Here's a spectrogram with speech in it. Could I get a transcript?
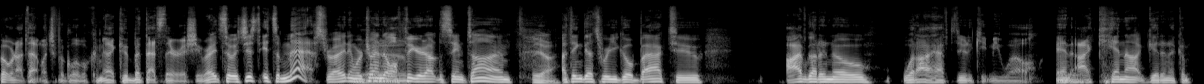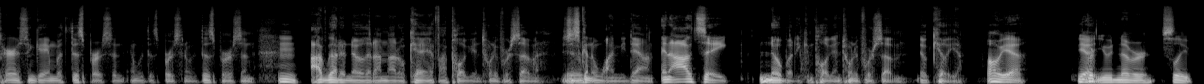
But we're not that much of a global community. But that's their issue, right? So it's just it's a mess, right? And we're trying to all figure it out at the same time. yeah I think that's where you go back to I've got to know what I have to do to keep me well. And Mhm. I cannot get in a comparison game with this person and with this person and with this person. Mm. I've got to know that I'm not okay if I plug in 24 7. It's just going to wind me down. And I would say nobody can plug in 24 7. It'll kill you. Oh yeah, yeah. But- you would never sleep.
